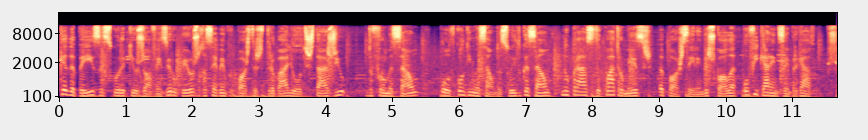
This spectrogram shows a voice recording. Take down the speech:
Cada país assegura que os jovens europeus recebem propostas de trabalho ou de estágio, de formação ou de continuação da sua educação no prazo de quatro meses após saírem da escola ou ficarem desempregados.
